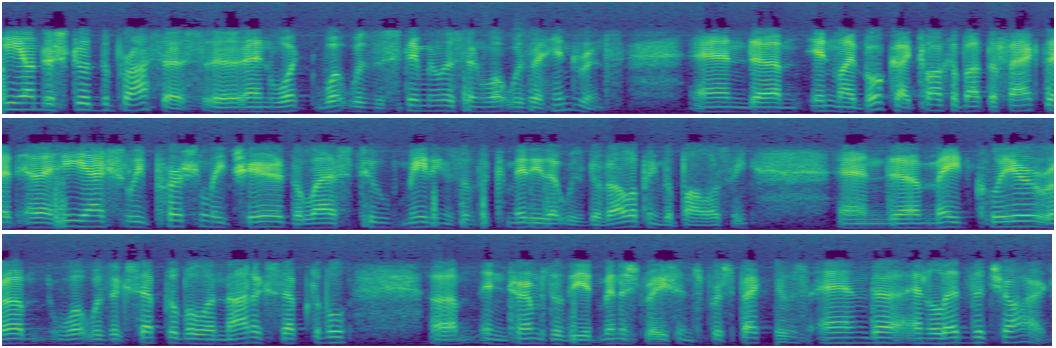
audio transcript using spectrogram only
he understood the process uh, and what what was a stimulus and what was a hindrance and um, in my book, I talk about the fact that uh, he actually personally chaired the last two meetings of the committee that was developing the policy and uh, made clear um, what was acceptable and not acceptable um, in terms of the administration's perspectives and uh, and led the charge.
